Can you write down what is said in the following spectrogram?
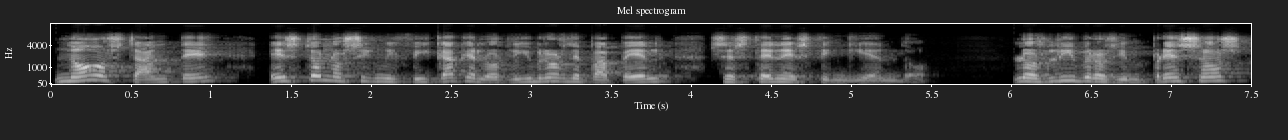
No obstante, esto no significa que los libros de papel se estén extinguiendo. Los libros impresos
